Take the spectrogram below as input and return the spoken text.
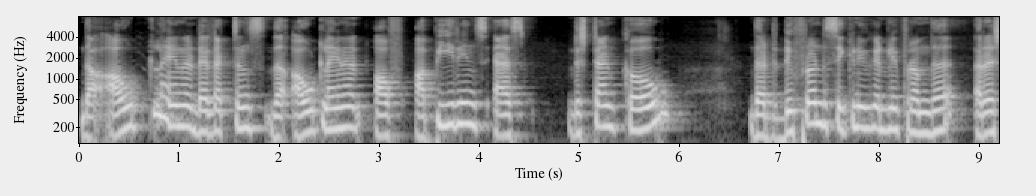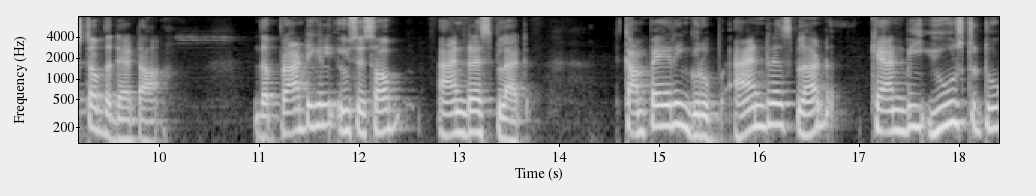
The outliner detections the outliner of appearance as distant curve that different significantly from the rest of the data. The practical uses of Andrews plot. Comparing group Andrews plot can be used to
